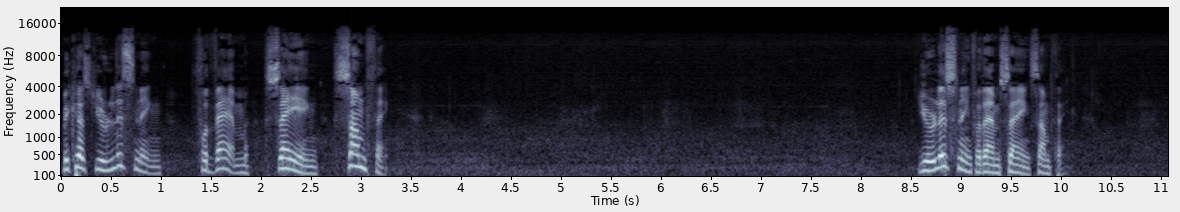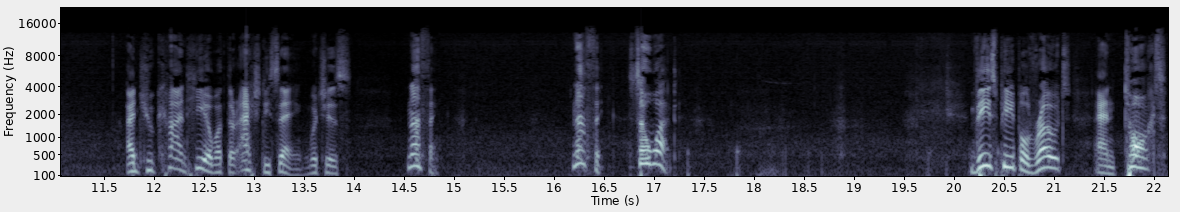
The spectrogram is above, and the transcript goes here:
Because you're listening for them saying something. You're listening for them saying something. And you can't hear what they're actually saying, which is nothing. Nothing. So what? These people wrote and talked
